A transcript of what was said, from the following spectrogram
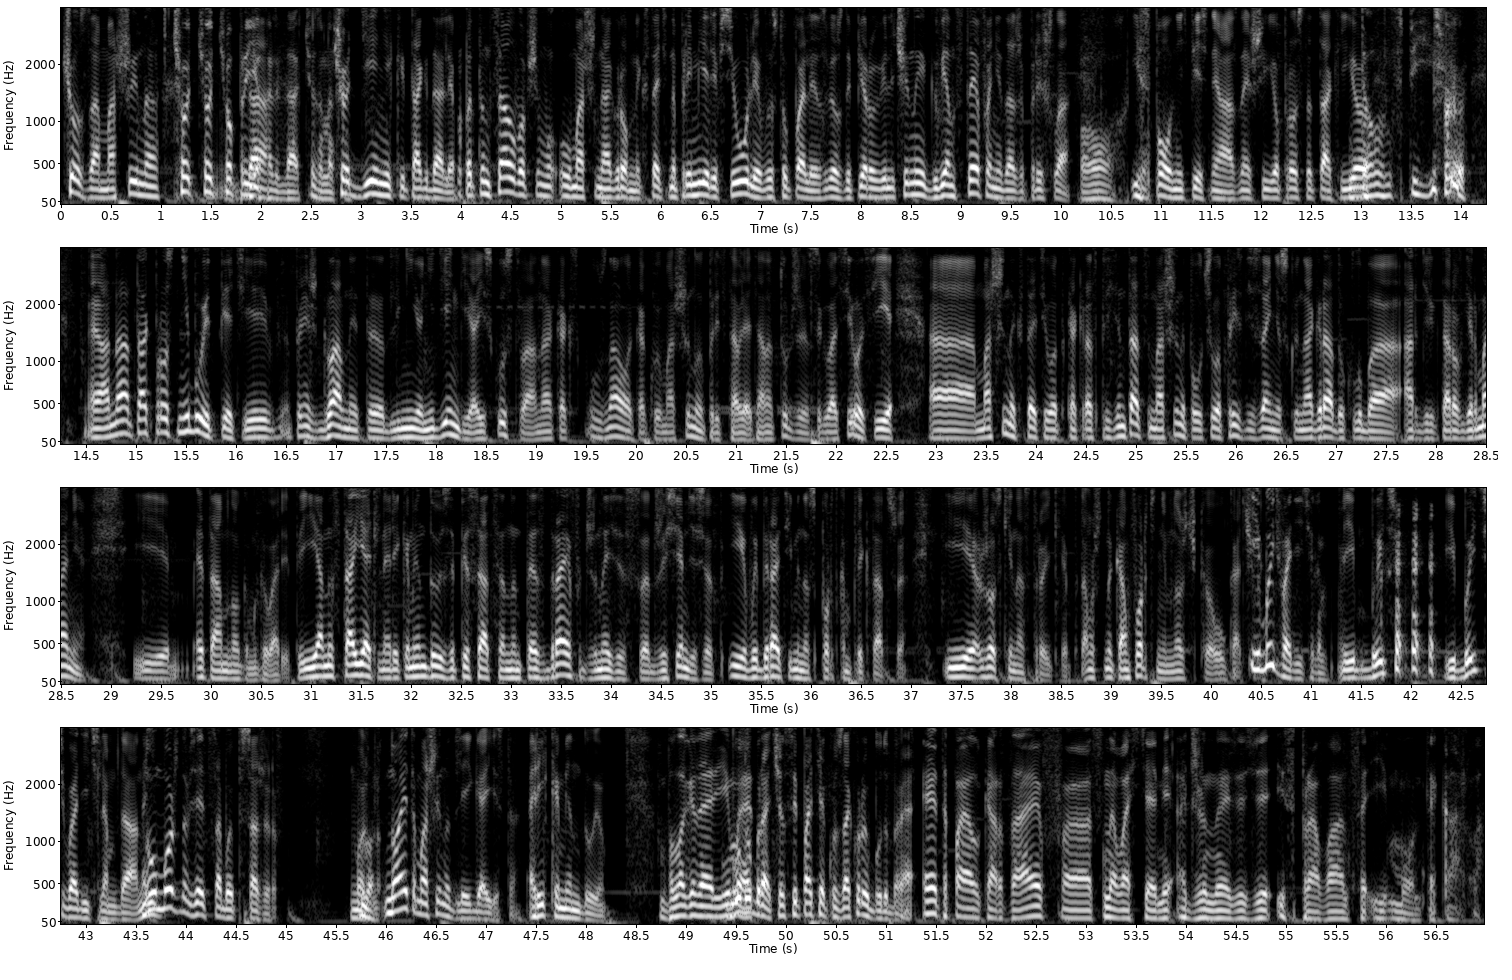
что за машина, Чё, чё, чё приехали, да? Чё за что машина? денег и так далее. Потенциал, в общем, у машины огромный. Кстати, на премьере в Сеуле выступали звезды первой величины. Гвен Стефани даже пришла Ох исполнить песню. А, знаешь, ее просто так. Ее... Don't speak. Она так просто не будет петь. Ей, понимаешь, главное это для нее не деньги, а искусство. Она как узнала, какую машину представлять, она тут же согласилась. И а, машина, кстати, вот как раз презентация машины получила приз дизайнерскую награду клуба арт-директоров Германии. И это о многом говорит. И я настоятельно рекомендую записаться на тест-драйв Genesis G70 и выбирать именно спорткомплектацию и жесткие настройки, потому что на комфорте немножечко укачивает. И быть водителем. И быть, и быть водителем, да. Ну, можно взять с собой пассажиров. Можно. Можно. Но это машина для эгоиста. Рекомендую. Благодарим. Буду Это- брать. Сейчас ипотеку закрою, буду брать. Это Павел Картаев э, с новостями о Дженезисе из Прованса и Монте-Карло.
